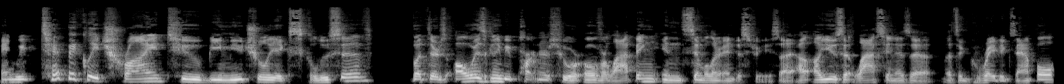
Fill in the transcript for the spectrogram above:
And we typically try to be mutually exclusive, but there's always going to be partners who are overlapping in similar industries. I, will use Atlassian as a, as a great example.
